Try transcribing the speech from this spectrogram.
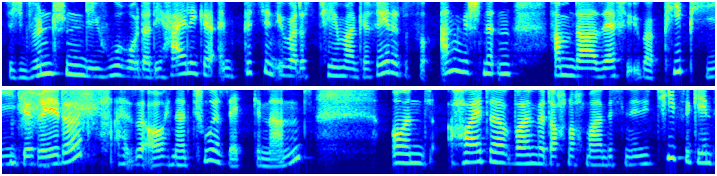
sich wünschen, die Hure oder die Heilige, ein bisschen über das Thema geredet, ist so angeschnitten, haben da sehr viel über Pipi geredet, also auch Natursekt genannt. Und heute wollen wir doch noch mal ein bisschen in die Tiefe gehen.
